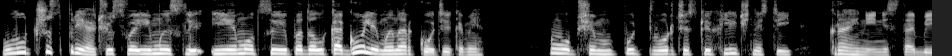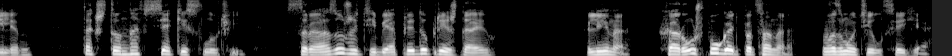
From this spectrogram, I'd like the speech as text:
лучше спрячу свои мысли и эмоции под алкоголем и наркотиками. В общем, путь творческих личностей крайне нестабилен, так что на всякий случай сразу же тебя предупреждаю». «Лина, хорош пугать пацана», — возмутился я.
